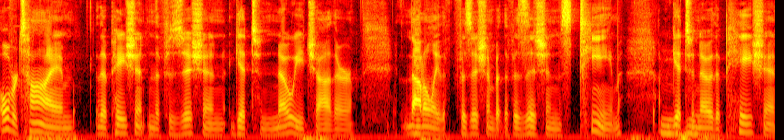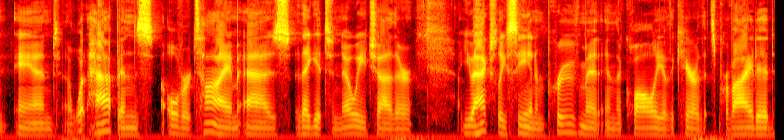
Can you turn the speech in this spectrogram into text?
over time, the patient and the physician get to know each other. Not only the physician, but the physician's team mm-hmm. get to mm-hmm. know the patient. And what happens over time as they get to know each other, you actually see an improvement in the quality of the care that's provided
